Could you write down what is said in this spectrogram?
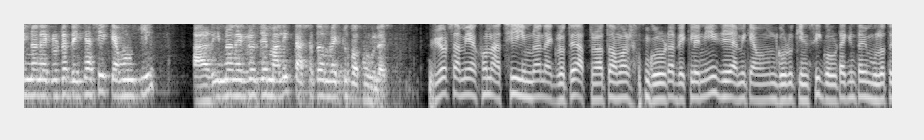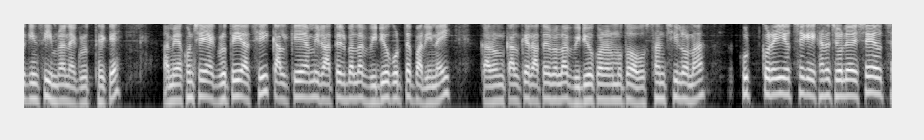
ইমরান এগ্রোটা দেখে আসি কেমন কি। আর ইমরান এগ্রো যে মালিক, তার সাথে আমরা একটু কথা বলে আসি। ভিউয়ার্স আমি এখন আছি ইমরান এগ্রোতে। আপনারা তো আমার গরুটা দেখলেনই যে আমি কেমন গরু কিনছি। গরুটা কিন্তু আমি মূলত কিনছি ইমরান এগ্রোর থেকে। আমি এখন সেই এগ্রোতেই আছি। কালকে আমি রাতের বেলা ভিডিও করতে পারি নাই, কারণ কালকে রাতের বেলা ভিডিও করার মতো অবস্থান ছিল না। হুট করেই হচ্ছে এখানে চলে এসে হচ্ছে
